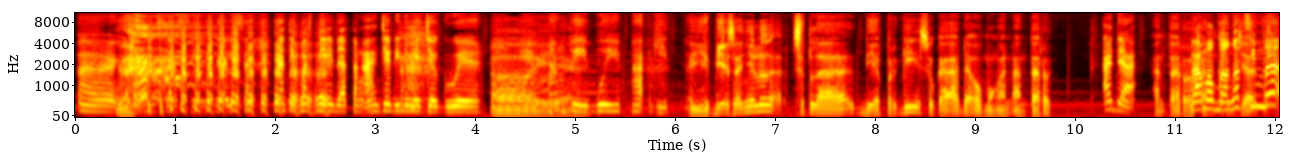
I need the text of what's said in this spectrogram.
Eh, nggak bisa sih, nggak bisa. Nanti pas dia datang aja di meja gue. oh Emang iya tuh ibu ya pak gitu. Iya biasanya lu setelah dia pergi suka ada omongan antar Ada. antar Lama banget sih tuh. mbak.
